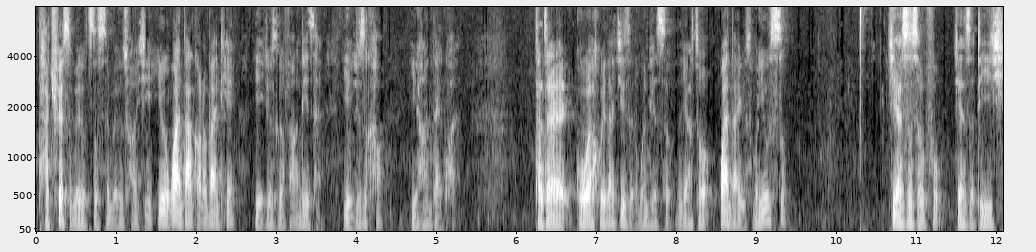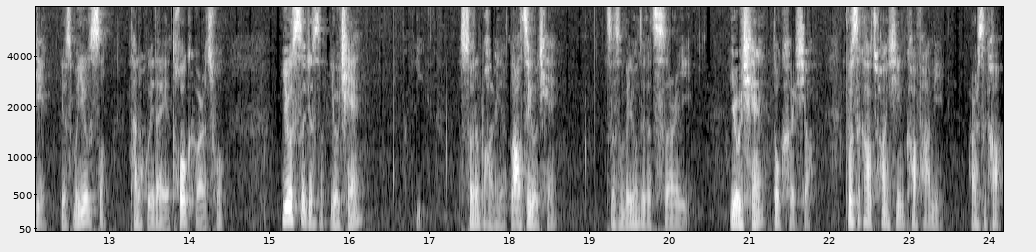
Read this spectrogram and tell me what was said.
他确实没有知识，没有创新，因为万达搞了半天，也就是个房地产，也就是靠银行贷款。他在国外回答记者的问题的时候，人家说万达有什么优势？既然是首富，既然是第一企业，有什么优势？他的回答也脱口而出：优势就是有钱。说的不好听，老子有钱，只是没用这个词而已。有钱多可笑，不是靠创新、靠发明，而是靠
